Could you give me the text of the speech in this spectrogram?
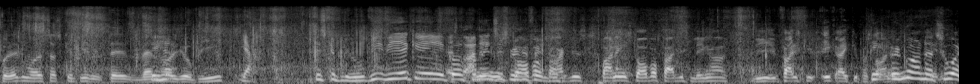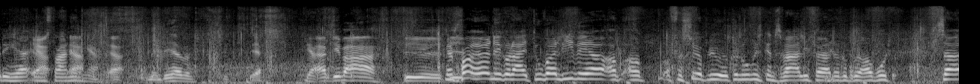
på den måde, så skal de, det vandhold jo blive. Ja, det skal blive. Vi, vi er ikke øh, gået kommet ind Strandingen til stopper byggefeltet. faktisk, strandingen stopper faktisk længere. Vi er faktisk ikke rigtig på Det er strandingen. yngre natur, det her, end strandingen ja, er. ja. Men det her, ja, Ja, det var... Det, Men prøv at høre, Nikolaj, du var lige ved at, at, at, at forsøge at blive økonomisk ansvarlig før, da du blev afbrudt. Så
